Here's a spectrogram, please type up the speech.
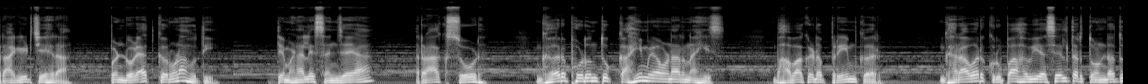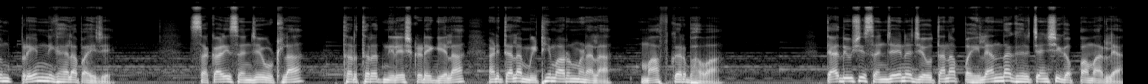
रागीट चेहरा पण डोळ्यात करुणा होती. ते म्हणाले संजया राग सोड. घर फोडून तू काही मिळवणार नाहीस. भावाकडं प्रेम कर. घरावर कृपा हवी असेल तर तोंडातून प्रेम निघायला पाहिजे. सकाळी संजय उठला थरथरत निलेशकडे गेला आणि त्याला मिठी मारून म्हणाला माफ कर भावा. त्या दिवशी संजयनं जेवताना पहिल्यांदा घरच्यांशी गप्पा मारल्या.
